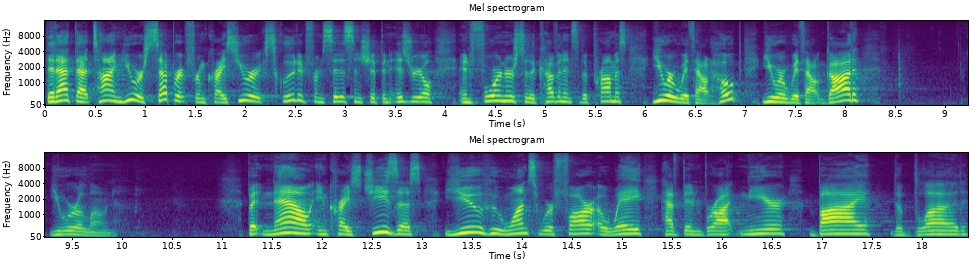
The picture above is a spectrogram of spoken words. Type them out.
that at that time you were separate from Christ. You were excluded from citizenship in Israel and foreigners to the covenants of the promise. You were without hope. You were without God. You were alone. But now in Christ Jesus, you who once were far away have been brought near by the blood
